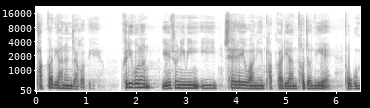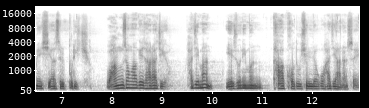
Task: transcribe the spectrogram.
밭갈이 하는 작업이에요. 그리고는 예수님이 이 세례 요한이 밭갈이한 터전 위에 복음의 씨앗을 뿌리죠. 왕성하게 자라지요. 하지만 예수님은 다 거두시려고 하지 않았어요.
